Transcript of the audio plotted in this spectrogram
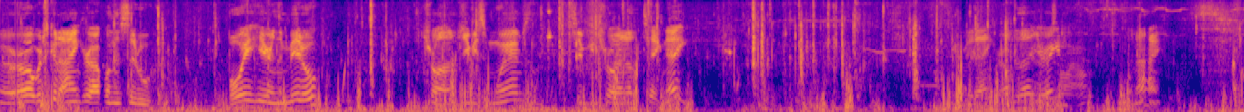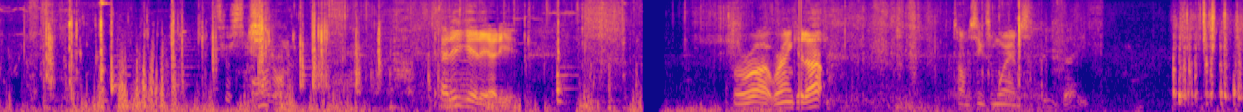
Alright, we're just going to anchor up on this little buoy here in the middle. Try and jimmy some worms see if we can try another technique. We get anchor under that, you reckon? No. It's got a spider on it. How do you get out of here? Alright, we're anchored up. Time to sink some worms. Pretty deep.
